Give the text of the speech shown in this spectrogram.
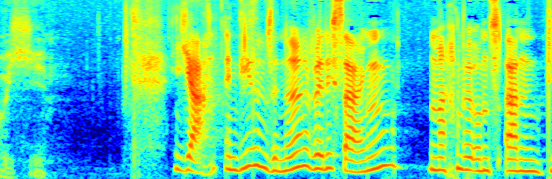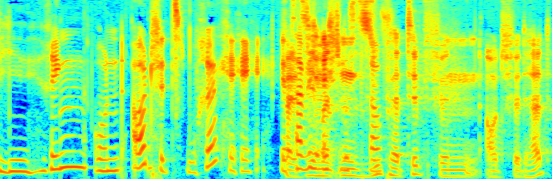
Oh je. Ja, in diesem Sinne würde ich sagen, machen wir uns an die Ring- und Outfitsuche. Jetzt habe ich jemand echt einen super Tipp für ein Outfit hat,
